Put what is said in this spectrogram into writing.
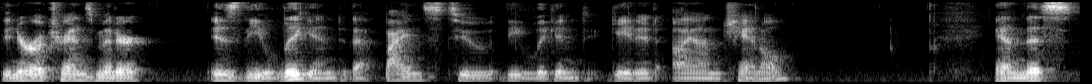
The neurotransmitter is the ligand that binds to the ligand-gated ion channel. And this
